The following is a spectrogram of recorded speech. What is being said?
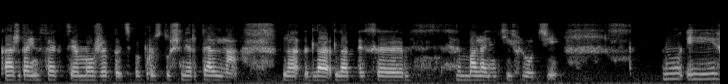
każda infekcja może być po prostu śmiertelna dla, dla, dla tych e, maleńkich ludzi. No i,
